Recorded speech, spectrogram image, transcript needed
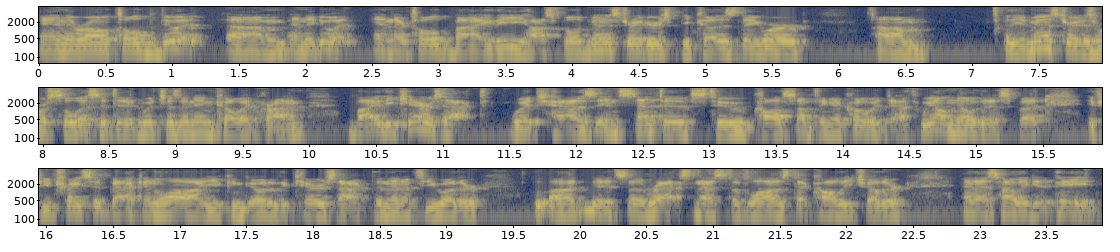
and they were all told to do it, um, and they do it, and they're told by the hospital administrators because they were. Um, the administrators were solicited, which is an inchoate crime, by the CARES Act, which has incentives to call something a COVID death. We all know this, but if you trace it back in law, you can go to the CARES Act and then a few other uh, it's a rat's nest of laws that call each other, and that's how they get paid.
